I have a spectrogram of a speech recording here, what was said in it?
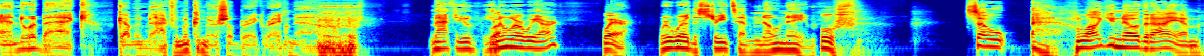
And we're back. Coming back from a commercial break right now. Matthew, you What? know where we are? Where? We're where the streets have no name. Oof. So, while you know that I am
